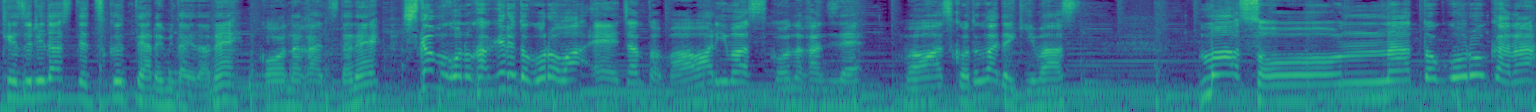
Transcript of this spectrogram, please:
削り出して作ってあるみたいだね。こんな感じでね。しかもこのかけるところは、えーちゃんと回ります。こんな感じで。回すことができます。まあそんなところかな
